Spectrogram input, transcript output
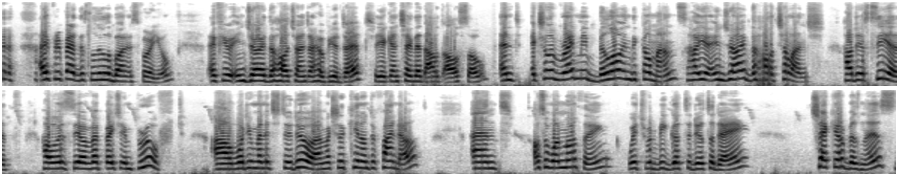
I prepared this little bonus for you. If you enjoyed the whole challenge, I hope you did. You can check that out also. And actually write me below in the comments how you enjoyed the whole challenge. How do you see it? How is your webpage improved? Uh, what you managed to do? I'm actually keen on to find out. And also one more thing, which would be good to do today. Check your business.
